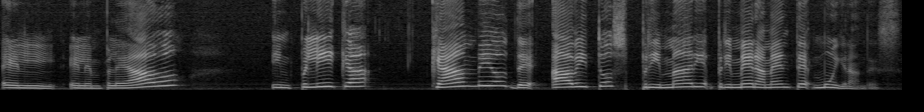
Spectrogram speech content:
el, empleado, implica cambio de hábitos primeramente muy grandes.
